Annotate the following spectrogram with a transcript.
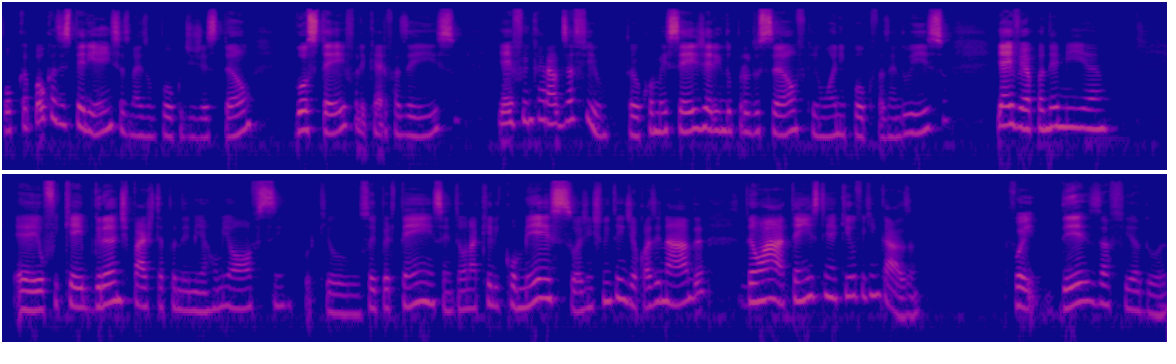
pouca, poucas experiências, mas um pouco de gestão. Gostei, falei, quero fazer isso. E aí fui encarar o desafio. Então, eu comecei gerindo produção, fiquei um ano e pouco fazendo isso. E aí veio a pandemia, é, eu fiquei grande parte da pandemia home office, porque eu sou hipertensa, então naquele começo a gente não entendia quase nada. Sim. Então, ah, tem isso, tem aquilo, fica em casa. Foi desafiador.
